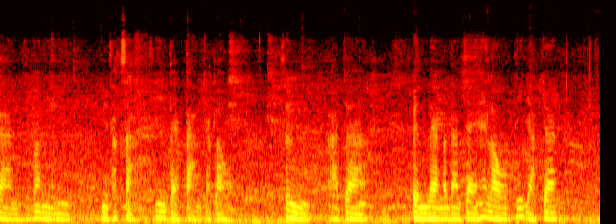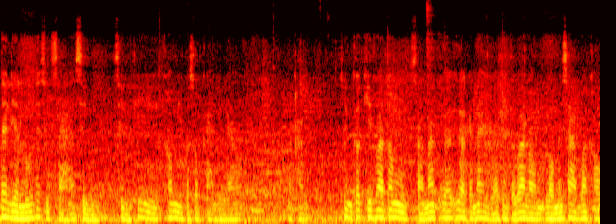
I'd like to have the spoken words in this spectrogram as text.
การณ์หรือว่ามีมีทักษะที่แตกต่างจากเรา ซึ่งอาจจะเป็นแรงบันดาลใจให้เราที่อยากจะได้เรียนรู้ได้ศึกษาสิ่งสิ่งที่เขามีประสบการณ์อยู่แล้วนะครับ ซึ่งก็คิดว่าต้องสามารถเอื้อเอื้อกันได้อยู่แล้วเพียงแต่ว่าเราเราไม่ทราบว่าเขา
